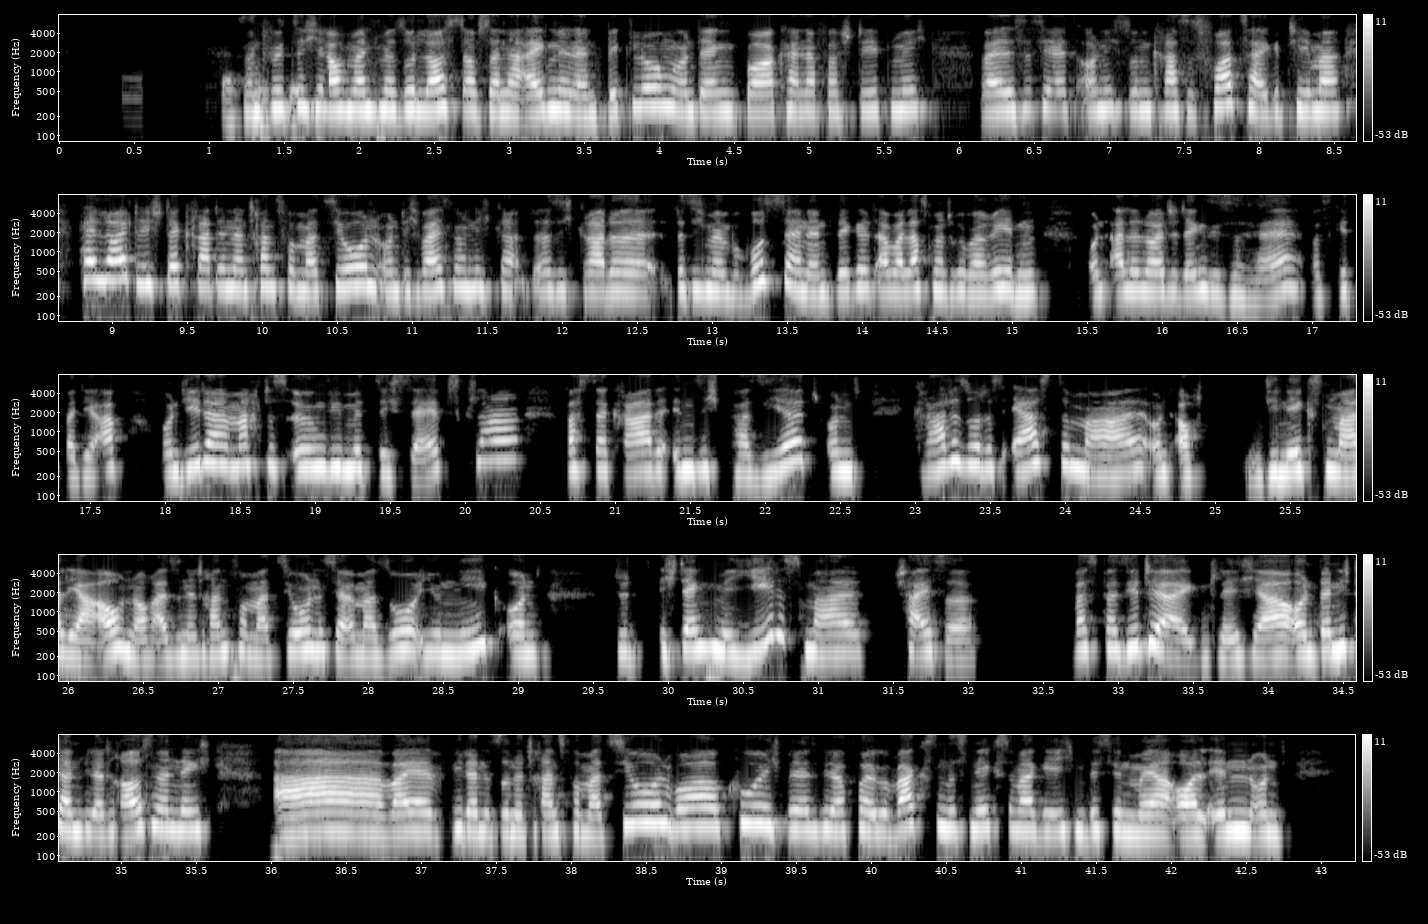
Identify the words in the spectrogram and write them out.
Das Man fühlt sich ja auch manchmal so lost auf seiner eigenen Entwicklung und denkt, boah, keiner versteht mich, weil es ist ja jetzt auch nicht so ein krasses Vorzeigethema. Hey Leute, ich stecke gerade in einer Transformation und ich weiß noch nicht, dass ich gerade, dass sich mein Bewusstsein entwickelt, aber lass mal drüber reden. Und alle Leute denken sich so, hä, was geht bei dir ab? Und jeder macht es irgendwie mit sich selbst klar, was da gerade in sich passiert. Und gerade so das erste Mal und auch die nächsten Male ja auch noch. Also eine Transformation ist ja immer so unique und ich denke mir jedes Mal, scheiße, was passiert hier eigentlich, ja? Und wenn ich dann wieder draußen bin, denke ich, ah, war ja wieder so eine Transformation, wow, cool, ich bin jetzt wieder voll gewachsen, das nächste Mal gehe ich ein bisschen mehr all in und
